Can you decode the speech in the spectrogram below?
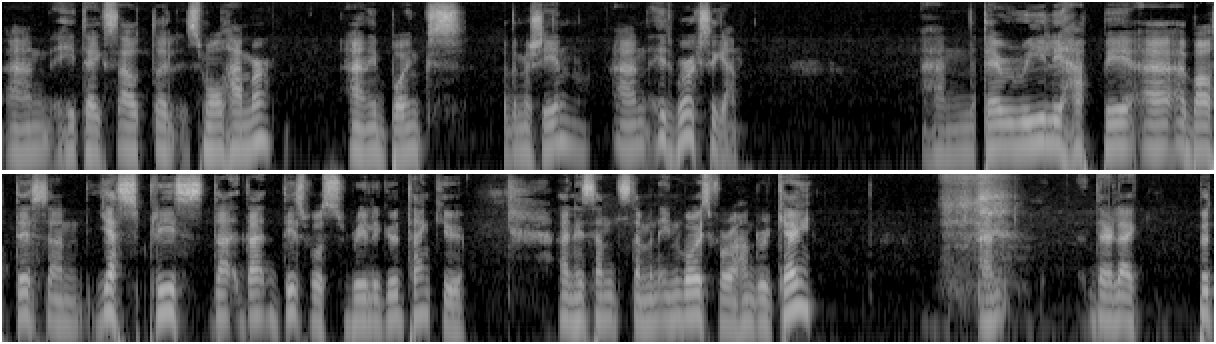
And he takes out a small hammer and he boinks the machine and it works again and they're really happy uh, about this. And yes please that that this was really good. Thank you. And he sends them an invoice for 100k and they're like but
